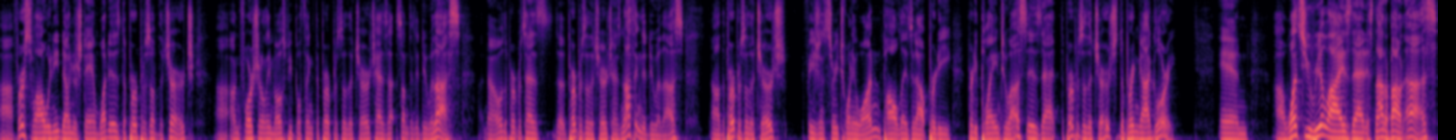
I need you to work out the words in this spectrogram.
uh, first of all, we need to understand what is the purpose of the church. Uh, unfortunately, most people think the purpose of the church has something to do with us. No, the purpose has the purpose of the church has nothing to do with us. Uh, the purpose of the church, Ephesians three twenty one, Paul lays it out pretty pretty plain to us, is that the purpose of the church is to bring God glory. And uh, once you realize that it's not about us,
